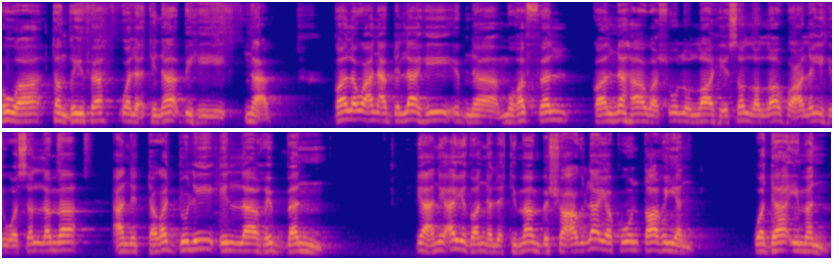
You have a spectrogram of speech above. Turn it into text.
هو تنظيفه والاعتناء به. نعم. قال وعن عبد الله بن مغفل قال نهى رسول الله صلى الله عليه وسلم عن الترجل إلا غبا يعني أيضا الاهتمام بالشعر لا يكون طاغيا ودائما.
